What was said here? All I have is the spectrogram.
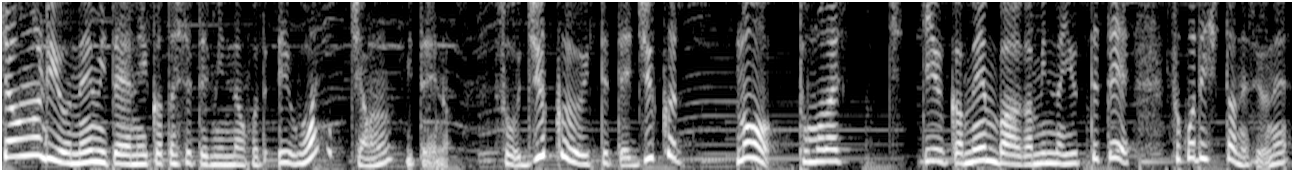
チャンあるよねみたいな言い方しててみんなこでえワンチャン？みたいな。そう塾行ってて塾の友達っていうかメンバーがみんな言っててそこで知ったんですよね。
